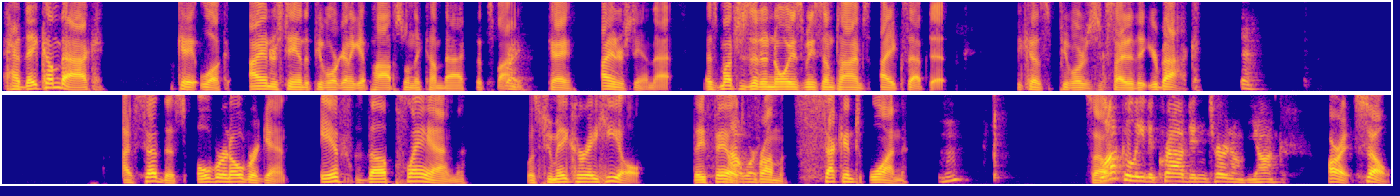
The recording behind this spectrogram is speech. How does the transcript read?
Had they come back, okay, look, I understand that people are going to get pops when they come back. That's fine. Right. Okay. I understand that. As much as it annoys me sometimes, I accept it because people are just excited that you're back. Yeah. I've said this over and over again. If the plan was to make her a heel, they failed from second one. Mhm. So, Luckily, the crowd didn't turn on Bianca. all right. So,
